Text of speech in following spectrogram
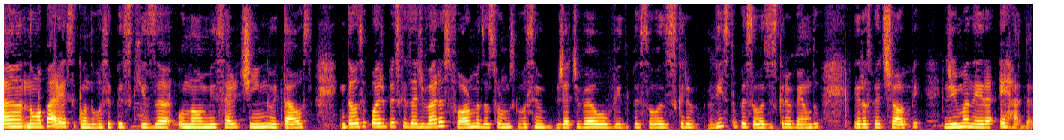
uh, não aparece quando você pesquisa o nome certinho e tal. Então você pode pesquisar de várias formas, as formas que você já tiver ouvido pessoas visto pessoas escrevendo Little Pet Shop de maneira errada.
